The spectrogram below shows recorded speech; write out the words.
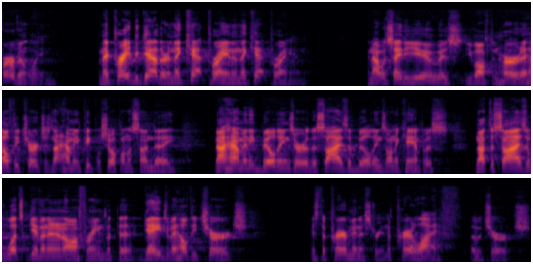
fervently. And they prayed together and they kept praying and they kept praying. And I would say to you, as you've often heard, a healthy church is not how many people show up on a Sunday, not how many buildings or the size of buildings on a campus, not the size of what's given in an offering, but the gauge of a healthy church is the prayer ministry and the prayer life of a church.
